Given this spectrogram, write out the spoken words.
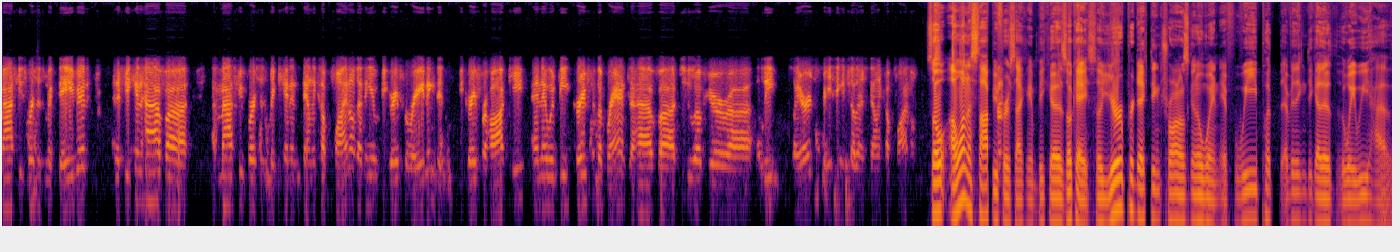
Matthews versus McDavid, and if you can have. Uh, a Matthews versus MacKinnon Stanley Cup Finals. I think it would be great for ratings. It would be great for hockey, and it would be great for the brand to have uh, two of your uh, elite players facing each other in Stanley Cup Finals. So I want to stop you for a second because okay, so you're predicting Toronto's going to win if we put everything together the way we have,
